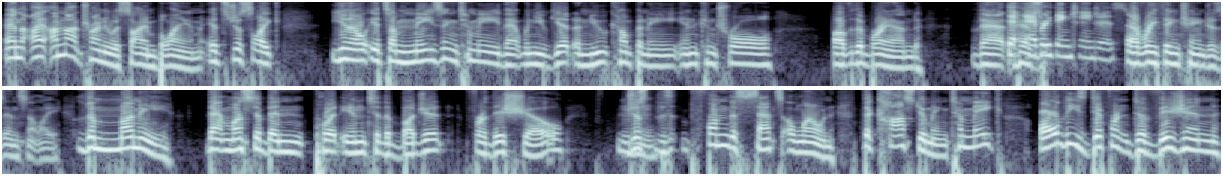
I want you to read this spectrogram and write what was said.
and I, I'm not trying to assign blame. It's just like you know, it's amazing to me that when you get a new company in control of the brand that, That has everything changes. everything changes instantly. The money that must have been put into the budget for this show, just mm-hmm. th- from the sets alone, the costuming to make all these different division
